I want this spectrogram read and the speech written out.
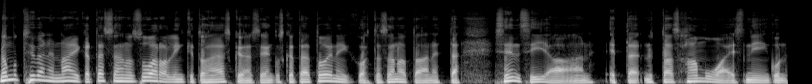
No mutta hyvänen aika, tässähän on suora linkki tuohon äskeiseen, koska tämä toinenkin kohta sanotaan, että sen sijaan, että nyt taas hamuaisi niin kuin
